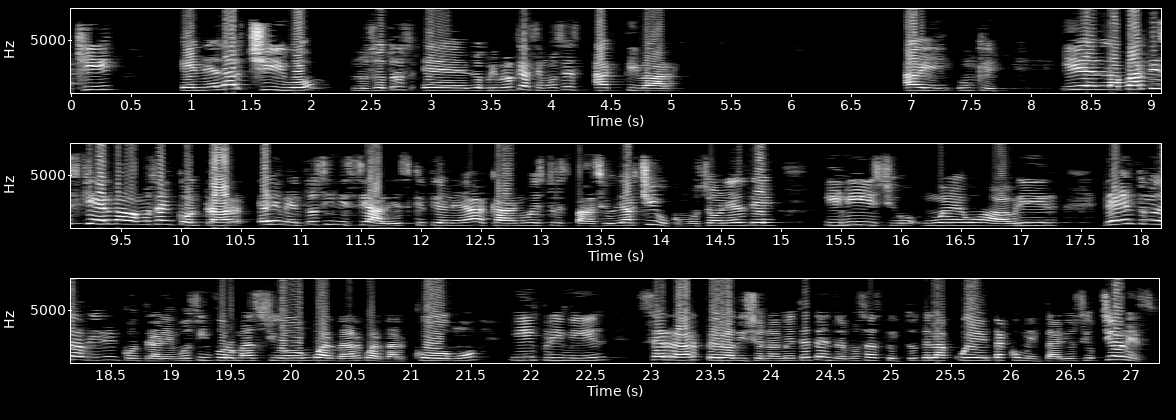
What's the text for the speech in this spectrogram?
aquí, en el archivo, nosotros eh, lo primero que hacemos es activar ahí un clic. Y en la parte izquierda vamos a encontrar elementos iniciales que tiene acá nuestro espacio de archivo, como son el de inicio, nuevo, abrir. Dentro de abrir encontraremos información, guardar, guardar como, imprimir, cerrar, pero adicionalmente tendremos aspectos de la cuenta, comentarios y opciones.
